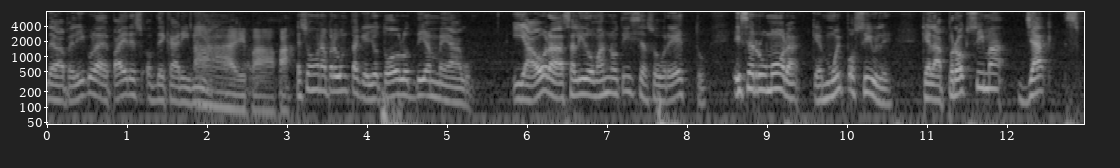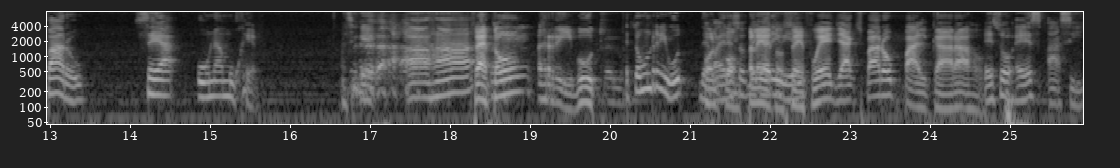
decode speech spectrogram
de la película de Pirates of the Caribbean? Ay, papá. Eso es una pregunta que yo todos los días me hago. Y ahora ha salido más noticias sobre esto. Y se rumora que es muy posible que la próxima Jack Sparrow sea una mujer. Así que, ajá. O sea, esto es un reboot esto es un reboot de por Pirates of the completo. Se fue Jack Sparrow pa'l carajo. Eso es así.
